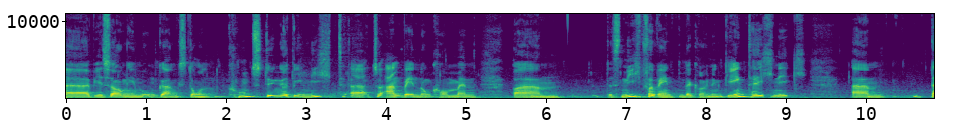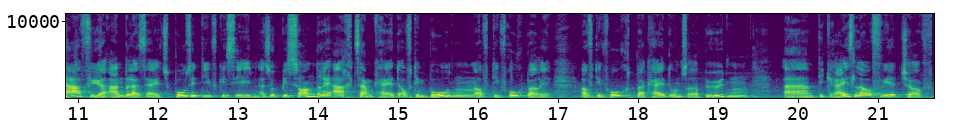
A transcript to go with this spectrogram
Äh, wir sagen im Umgangston Kunstdünger, die nicht äh, zur Anwendung kommen. Ähm, das Nichtverwenden der grünen Gentechnik. Ähm, dafür andererseits positiv gesehen, also besondere Achtsamkeit auf den Boden, auf die, fruchtbare, auf die Fruchtbarkeit unserer Böden, äh, die Kreislaufwirtschaft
